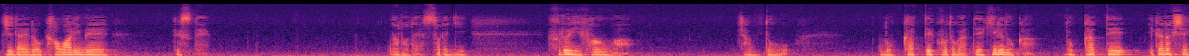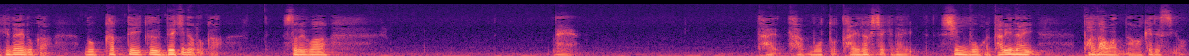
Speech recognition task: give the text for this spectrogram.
時代の変わり目ですね。なので、それに古いファンはちゃんと乗っかっていくことができるのか、乗っかっていかなくちゃいけないのか、乗っかっていくべきなのか、それは、ねえたた、もっと耐えなくちゃいけない、辛抱が足りないパダワンなわけですよ。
